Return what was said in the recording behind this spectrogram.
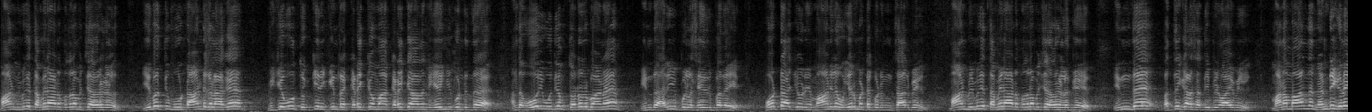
மாண்புமிகு தமிழ்நாடு முதலமைச்சர் அவர்கள் இருபத்தி மூன்று ஆண்டுகளாக மிகவும் தொக்கி நிற்கின்ற கிடைக்குமா கிடைக்காத இயங்கிக் கொண்டிருந்த அந்த ஓய்வூதியம் தொடர்பான இன்று அறிவிப்புகளை செய்திருப்பதை போட்டாஜியோடைய மாநில உயர்மட்ட குழுவின் சார்பில் மாண்புமிகு தமிழ்நாடு முதலமைச்சர் அவர்களுக்கு இந்த பத்திரிகையாளர் சந்திப்பின் வாய்வில் மனமார்ந்த நன்றிகளை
